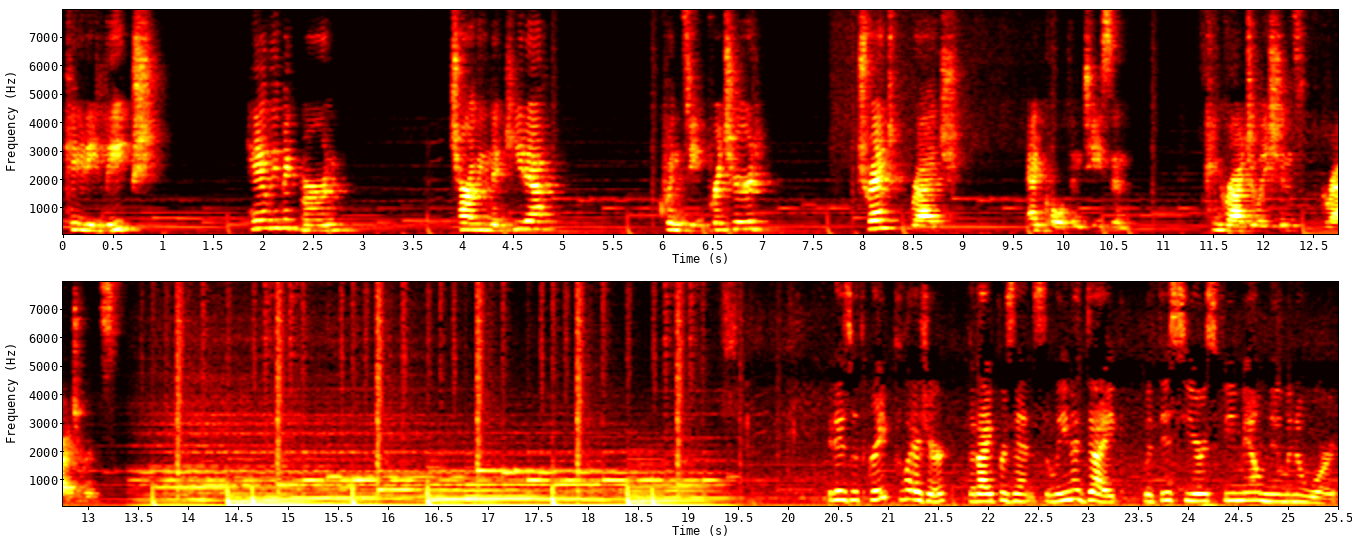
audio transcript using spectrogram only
Katie Leach, Haley McMurn, Charlie Nikita, Quincy Pritchard, Trent Rudge, and Colton Thiessen. Congratulations, graduates. Is with great pleasure that I present Selena Dyke with this year's Female Newman Award.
